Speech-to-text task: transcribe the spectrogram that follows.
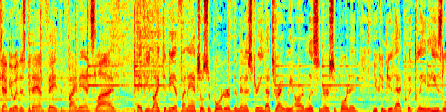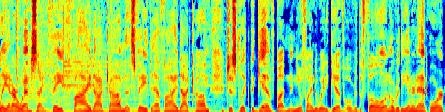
To have you with us today on Faith and Finance Live. If you'd like to be a financial supporter of the ministry, that's right, we are listener supported. You can do that quickly and easily at our website, faithfi.com. That's faithfi.com. Just click the give button and you'll find a way to give over the phone, over the internet, or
